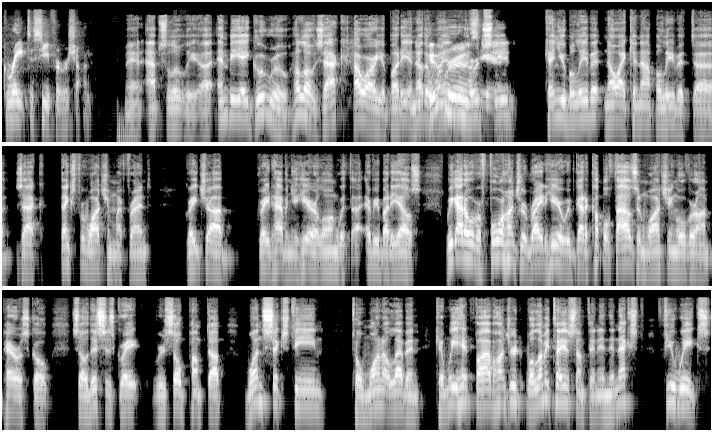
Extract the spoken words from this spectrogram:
great to see for Richaun. Man, absolutely. Uh, NBA guru. Hello, Zach. How are you, buddy? Another win, third here. seed. Can you believe it? No, I cannot believe it, uh, Zach. Thanks for watching, my friend. Great job. Great having you here along with uh, everybody else. We got over 400 right here. We've got a couple thousand watching over on Periscope. So this is great. We're so pumped up. 116 to 111. Can we hit 500? Well, let me tell you something. In the next few weeks,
